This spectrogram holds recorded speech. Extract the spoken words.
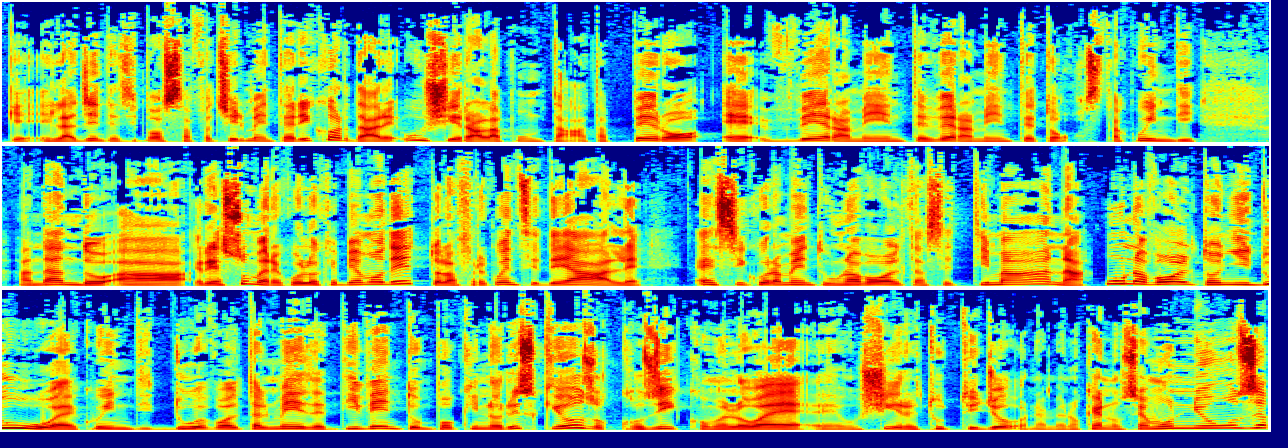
che la gente si possa facilmente ricordare, uscirà la puntata, però è veramente veramente tosta. Quindi andando a riassumere quello che abbiamo detto, la frequenza ideale è sicuramente una volta a settimana, una volta ogni due, quindi due volte al mese diventa un pochino rischioso, così come lo è eh, uscire tutti i giorni, a meno che non siamo un news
